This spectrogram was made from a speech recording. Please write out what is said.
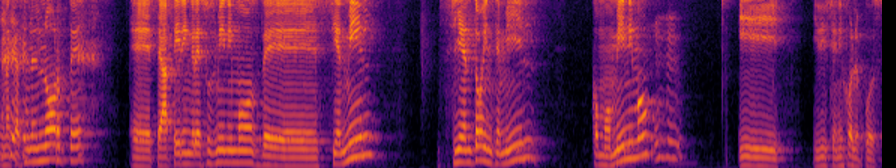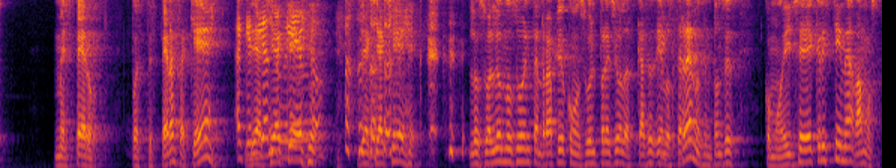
una casa en el norte eh, te va a pedir ingresos mínimos de 100 mil, 120 mil como mínimo y, y dicen, híjole, pues me espero. Pues te esperas a qué? A que de sigan aquí a que, de aquí a que los sueldos no suben tan rápido como sube el precio de las casas y de los terrenos. Entonces, como dice Cristina, vamos,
